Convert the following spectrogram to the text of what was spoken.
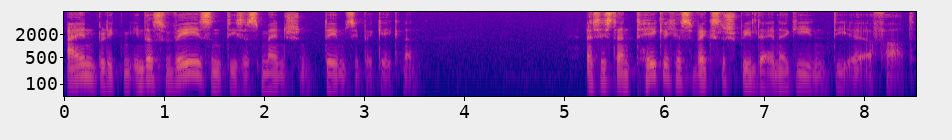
Einblicken in das Wesen dieses Menschen, dem sie begegnen. Es ist ein tägliches Wechselspiel der Energien, die ihr erfahrt.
